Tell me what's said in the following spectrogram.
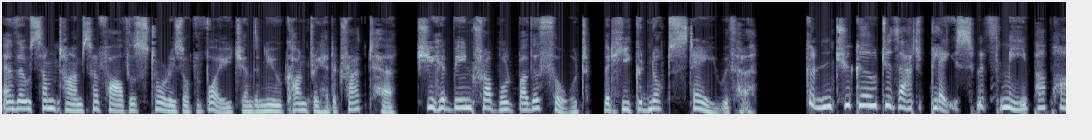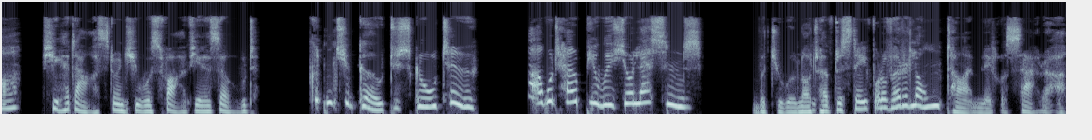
and though sometimes her father's stories of the voyage and the new country had attracted her, she had been troubled by the thought that he could not stay with her. Couldn't you go to that place with me, Papa? she had asked when she was five years old. Couldn't you go to school too? I would help you with your lessons. But you will not have to stay for a very long time, little Sarah,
